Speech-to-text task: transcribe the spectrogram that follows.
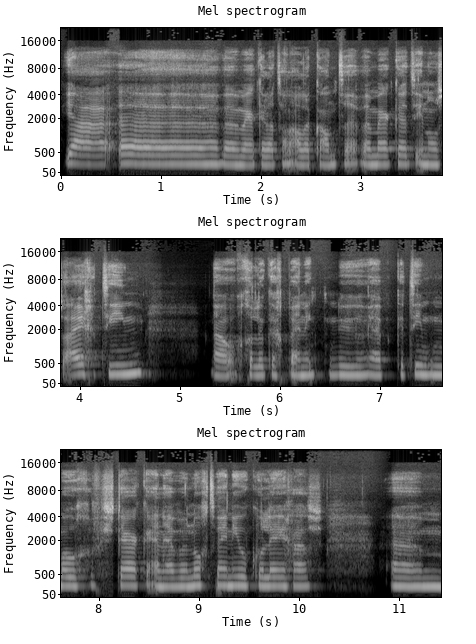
Ja, eh, we merken dat aan alle kanten. We merken het in ons eigen team. Nou, gelukkig ben ik nu, heb ik het team mogen versterken en hebben we nog twee nieuwe collega's. Ehm,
